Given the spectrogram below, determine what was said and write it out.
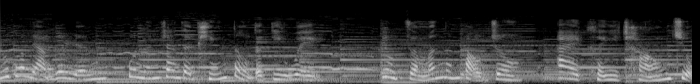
如果两个人不能站在平等的地位，又怎么能保证爱可以长久？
